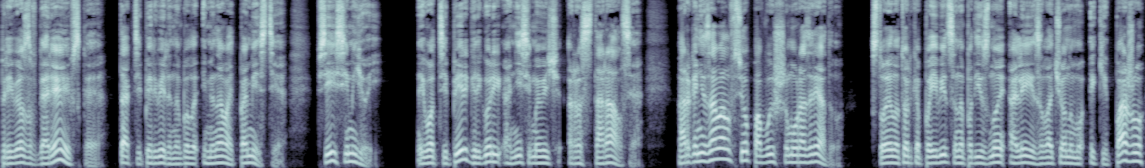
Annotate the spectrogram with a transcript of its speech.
привез в Горяевское, так теперь велено было именовать поместье, всей семьей. И вот теперь Григорий Анисимович расстарался — Организовал все по высшему разряду. Стоило только появиться на подъездной аллее золоченому экипажу,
